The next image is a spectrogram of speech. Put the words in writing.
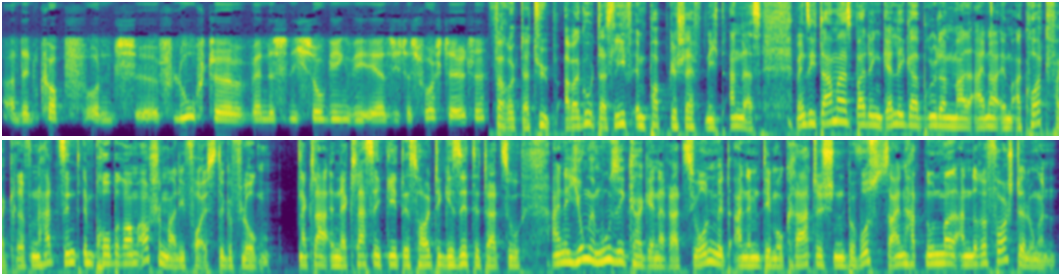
an den Kopf und äh, fluchte, wenn es nicht so ging, wie er sich das vorstellte. Verrückter Typ. Aber gut, das lief im Popgeschäft nicht anders. Wenn sich damals bei den Gallagher-Brüdern mal einer im Akkord vergriffen hat, sind im Proberaum auch schon mal die Fäuste geflogen. Na klar, in der Klassik geht es heute gesittet dazu. Eine junge Musikergeneration mit einem demokratischen Bewusstsein hat nun mal andere Vorstellungen.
